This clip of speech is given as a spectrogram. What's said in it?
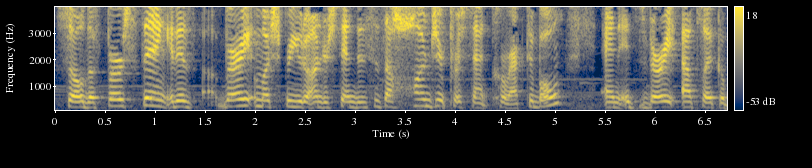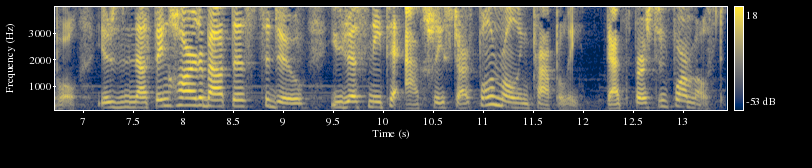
So the first thing, it is very much for you to understand this is 100% correctable and it's very applicable. There's nothing hard about this to do. You just need to actually start foam rolling properly. That's first and foremost.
